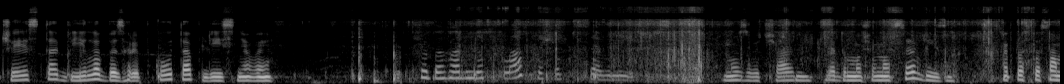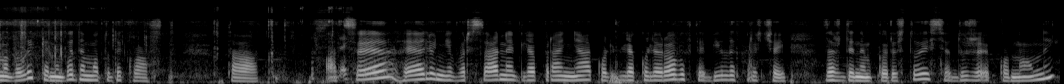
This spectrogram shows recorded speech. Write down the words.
чиста, біла, без грибку та плісняви. Треба гарно скласти, щоб все влізло. Ну, звичайно. Я думаю, що в нас все влізе. Ми просто саме велике не будемо туди класти. Так. А це гель універсальний для прання для кольорових та білих речей. Завжди ним користуюся, дуже економний.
